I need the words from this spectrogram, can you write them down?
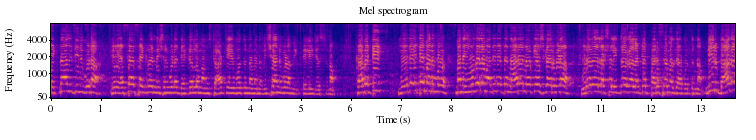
టెక్నాలజీని కూడా మీరు ఎస్ఆర్ శంకరన్ మిషన్ కూడా దగ్గరలో మనం స్టార్ట్ చేయబోతున్నాం అన్న విషయాన్ని కూడా మీకు తెలియజేస్తున్నాం. కాబట్టి ఏదైతే మనము మన యువగలం అధినేత నారా లోకేష్ గారు కూడా ఇరవై లక్షల ఉద్యోగాలంటే పరిశ్రమలు తేబోతున్నాం మీరు బాగా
